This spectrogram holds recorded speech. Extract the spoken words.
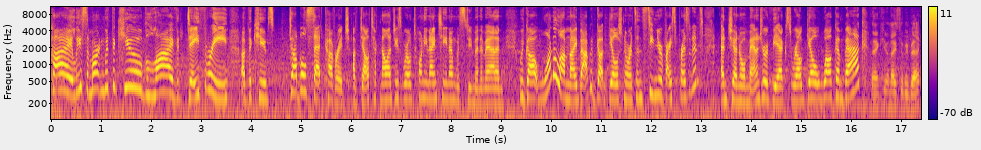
Hi, Lisa Martin with theCUBE, live day three of theCUBE's double set coverage of Dell Technologies World 2019. I'm with Stu Miniman, and we've got one alumni back. We've got Gil Shneorson, Senior Vice President and General Manager of VxRail. Gil, welcome back. Thank you, nice to be back.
